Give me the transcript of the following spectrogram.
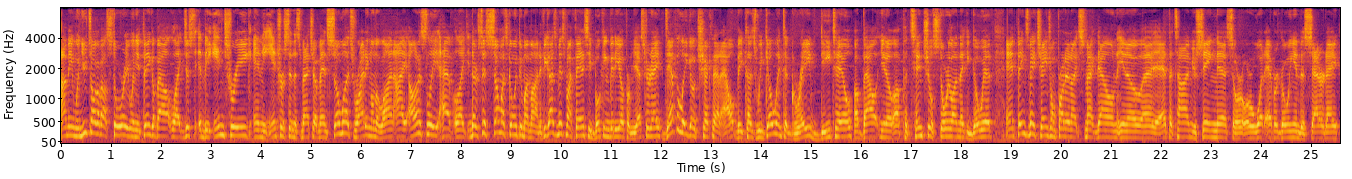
I mean, when you talk about story, when you think about like just the intrigue and the interest in this matchup, man, so much riding on the line. I honestly have like, there's just so much going through my mind. If you guys missed my fantasy booking video from yesterday, definitely go check that out because we go into grave detail about, you know, a potential storyline they could go with, and things may change on Friday Night SmackDown, you know, at the time you're seeing this or, or whatever going into Saturday.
